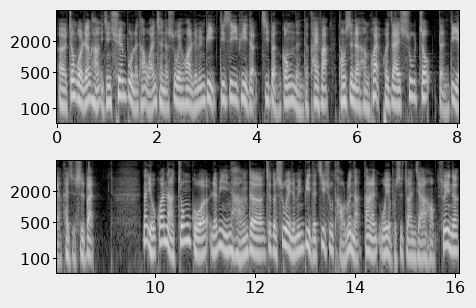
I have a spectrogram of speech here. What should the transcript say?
呃，中国人行已经宣布了它完成了数位化人民币 DCEP 的基本功能的开发，同时呢，很快会在苏州等地啊开始试办。那有关呢、中国人民银行的这个数位人民币的技术讨论呢，当然我也不是专家哈，所以呢。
